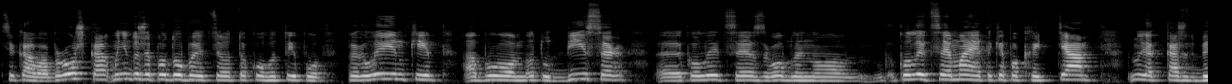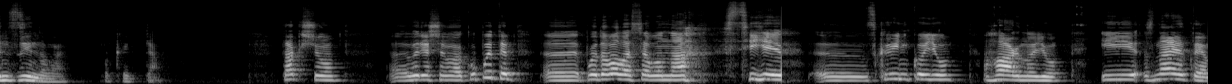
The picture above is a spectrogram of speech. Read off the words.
цікава брошка. Мені дуже подобається от такого типу перлинки або отут бісер, е, коли це зроблено, коли це має таке покриття, ну, як кажуть, бензинове покриття. Так що е, вирішила купити. Продавалася вона з цією скринькою гарною. І знаєте,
